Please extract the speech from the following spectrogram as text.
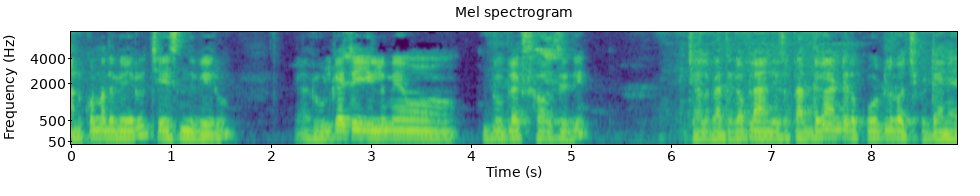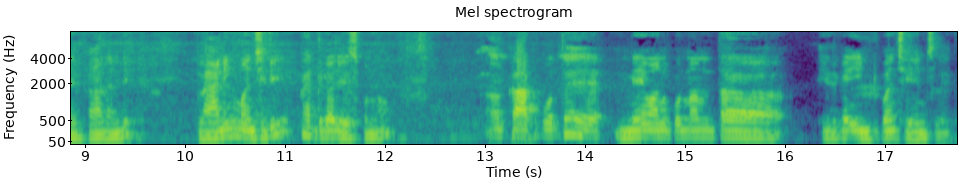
అనుకున్నది వేరు చేసింది వేరు. రూల్కి అయితే ఇల్లు మేము డూప్లెక్స్ హౌస్ ఇది. చాలా పెద్దగా ప్లాన్ చేసాం. పెద్దగా అంటే ఏదో కోట్లు ఖర్చు పెట్టి అనేది కాదండి. ప్లానింగ్ మంచిది పెద్దగా చేసుకున్నాం. కాకపోతే మేము అనుకున్నంత ఇదిగా ఇంటి పని చేయించలేదు.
